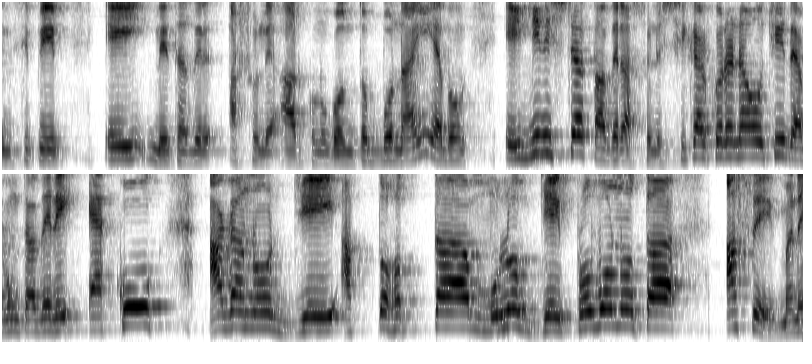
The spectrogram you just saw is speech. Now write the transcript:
এনসিপির এই নেতাদের আসলে আর কোনো গন্তব্য নাই এবং এই জিনিসটা তাদের আসলে স্বীকার করে নেওয়া উচিত এবং তাদের এই একক আগানোর যেই আত্মহত্যামূলক যেই প্রবণতা আছে মানে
